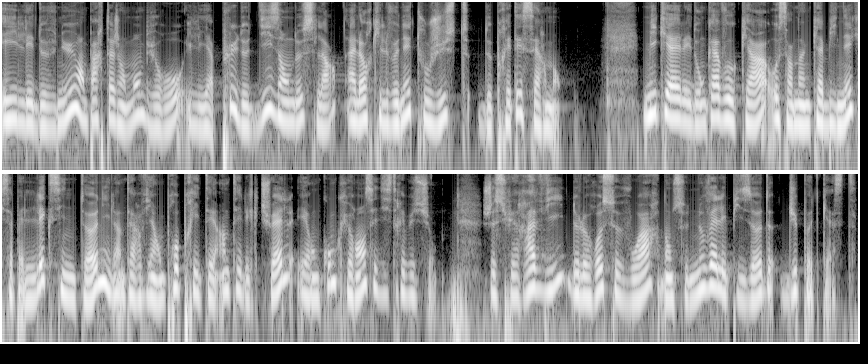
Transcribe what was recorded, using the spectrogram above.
et il l'est devenu en partageant mon bureau il y a plus de dix ans de cela, alors qu'il venait tout juste de prêter serment. Michael est donc avocat au sein d'un cabinet qui s'appelle Lexington. Il intervient en propriété intellectuelle et en concurrence et distribution. Je suis ravie de le recevoir dans ce nouvel épisode du podcast.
